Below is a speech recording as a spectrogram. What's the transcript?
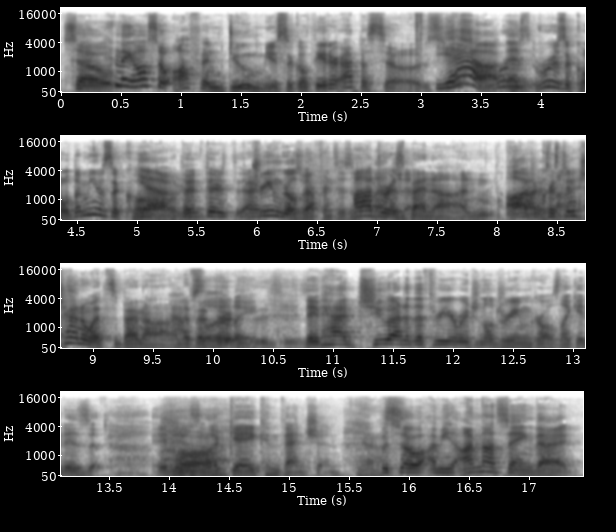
So And they also often do musical theater episodes. Yeah, Rus- and- Rusical, the musical. yeah, There- there's, uh, Dreamgirls references. and all that Audra's been on. Audra's uh, Kristin on. Chenoweth's been on. Absolutely, they've had two out of the three original Dreamgirls. Like it is, it is a gay convention. Yes. But so I mean, I'm not saying that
